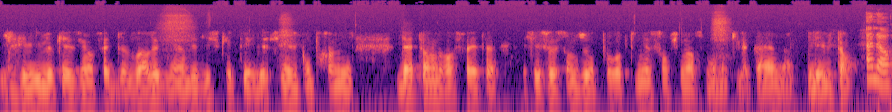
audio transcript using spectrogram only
il a eu l'occasion en fait de voir le bien, de discuter, de signer le compromis, d'attendre en fait ces 60 jours pour obtenir son financement. Donc il a quand même il a eu le temps. Alors,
